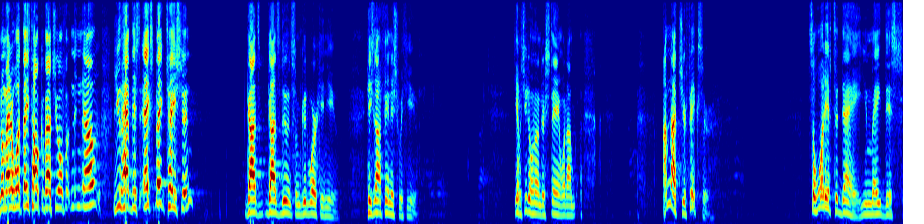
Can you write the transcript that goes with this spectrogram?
no matter what they talk about you on. No, you have this expectation. God's, God's doing some good work in you. He's not finished with you. Yeah, but you don't understand what I'm. I'm not your fixer. So, what if today you made this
